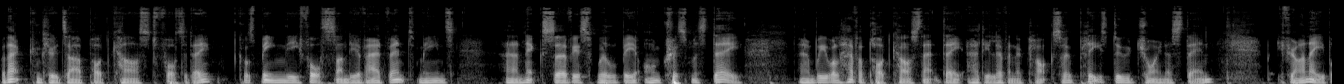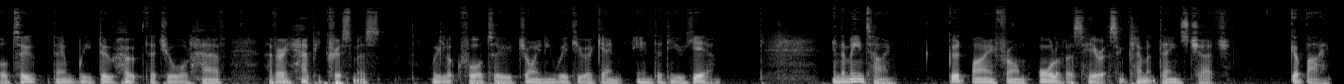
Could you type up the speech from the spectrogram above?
Well, that concludes our podcast for today. Of course, being the fourth Sunday of Advent means our next service will be on Christmas Day. And we will have a podcast that day at 11 o'clock. So please do join us then. If you're unable to, then we do hope that you all have a very happy Christmas. We look forward to joining with you again in the new year. In the meantime, goodbye from all of us here at St. Clement Danes Church. Goodbye.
